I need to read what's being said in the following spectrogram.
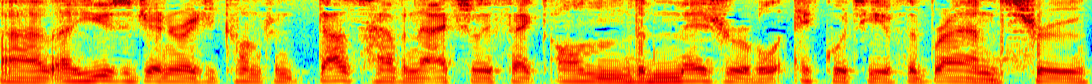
Uh, a user-generated content does have an actual effect on the measurable equity of the brand through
